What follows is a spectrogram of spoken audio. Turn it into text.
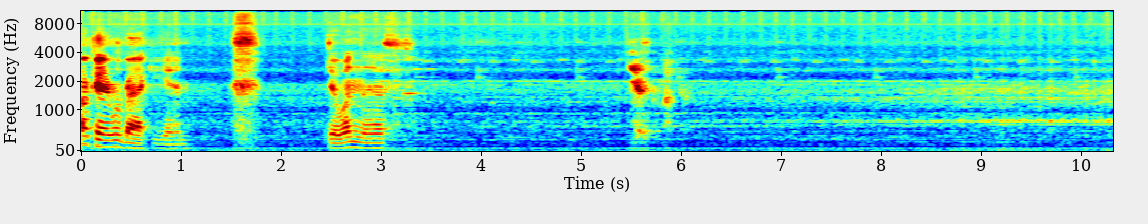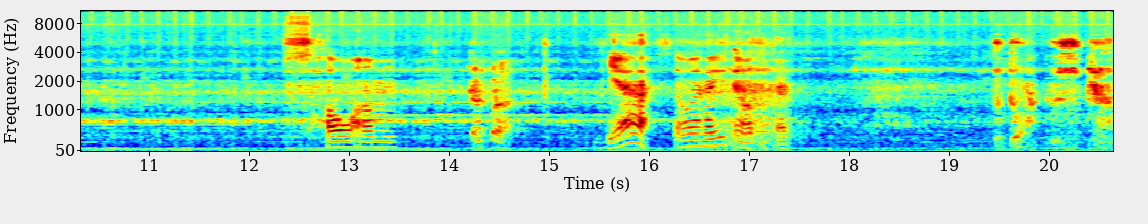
Okay, we're back again. Doing this. Yes, Commander. So, um, Confirmed. yeah. So, uh, how you doing? Okay. The darkness cannot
